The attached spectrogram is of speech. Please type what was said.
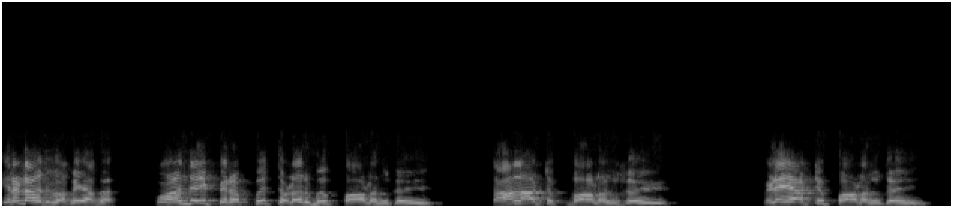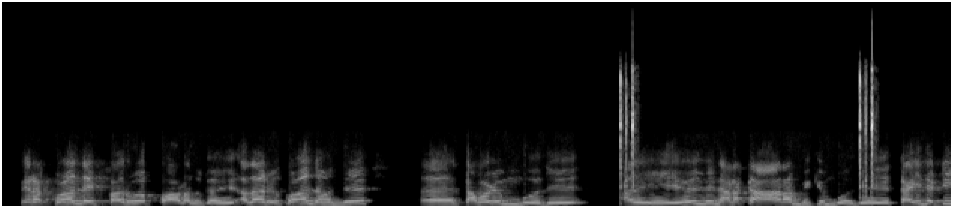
இரண்டாவது வகையாக குழந்தை பிறப்பு தொடர்பு பாடல்கள் தாலாட்டு பாடல்கள். விளையாட்டு பாடல்கள் பிற குழந்தை பருவ பாடல்கள் அதாவது குழந்தை வந்து தவழும் போது அது எழுந்து நடக்க ஆரம்பிக்கும் போது கைதட்டி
